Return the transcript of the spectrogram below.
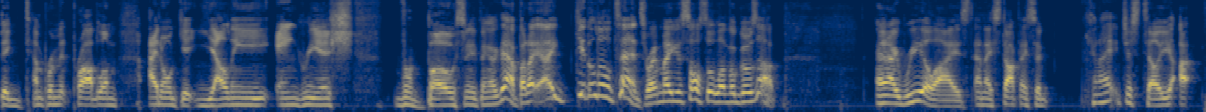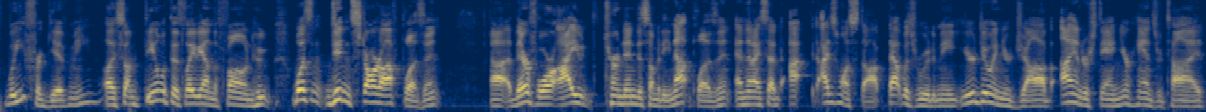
big temperament problem. I don't get yelly, angryish, verbose, anything like that. But I, I get a little tense, right? My salsa level goes up. And I realized and I stopped and I said, can I just tell you, I, will you forgive me? Like, so I'm dealing with this lady on the phone who wasn't, didn't start off pleasant. Uh, therefore, I turned into somebody not pleasant. And then I said, I, I just want to stop. That was rude of me. You're doing your job. I understand your hands are tied.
